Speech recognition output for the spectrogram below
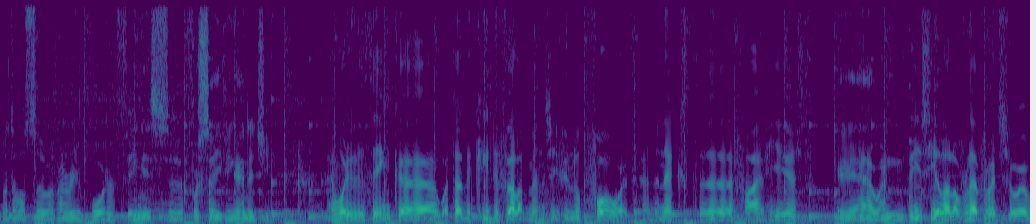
But also a very important thing is uh, for saving energy. And what do you think, uh, what are the key developments if you look forward in the next uh, five years? Yeah, when Do you see a lot of leverage or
